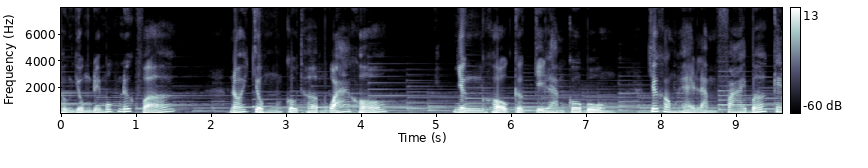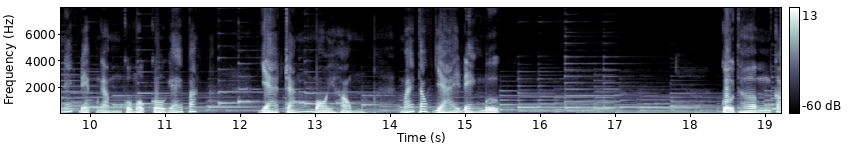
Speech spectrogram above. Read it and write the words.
thường dùng để múc nước phở. Nói chung cô thơm quá khổ. Nhưng khổ cực chỉ làm cô buồn, chứ không hề làm phai bớt cái nét đẹp ngầm của một cô gái Bắc. Da trắng môi hồng, mái tóc dài đen mượt. Cô Thơm có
